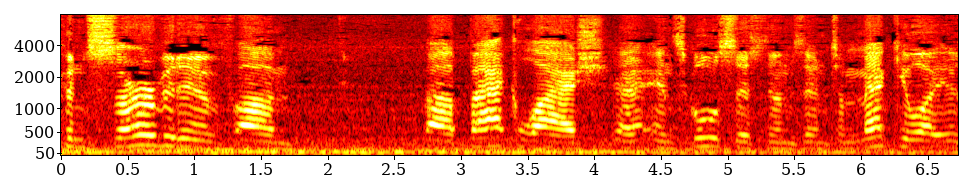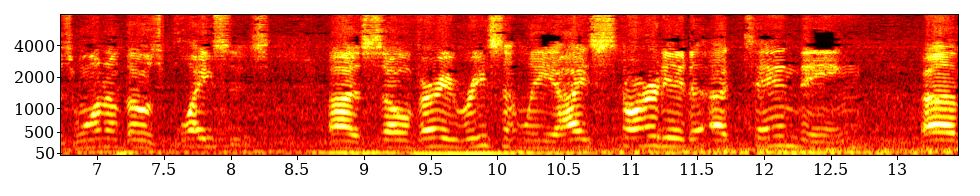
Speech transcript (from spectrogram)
conservative um, uh, backlash uh, in school systems, and Temecula is one of those places. Uh, so very recently, I started attending uh,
